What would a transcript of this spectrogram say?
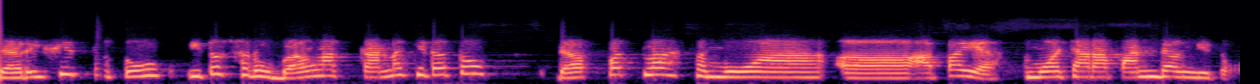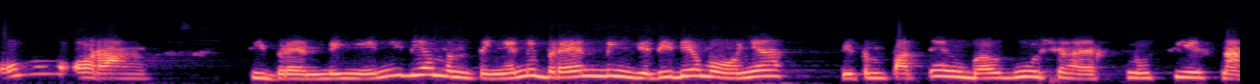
dari situ tuh itu seru banget karena kita tuh dapatlah semua uh, apa ya semua cara pandang gitu oh orang si branding ini dia mentingnya ini branding jadi dia maunya di tempatnya yang bagus yang eksklusif nah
